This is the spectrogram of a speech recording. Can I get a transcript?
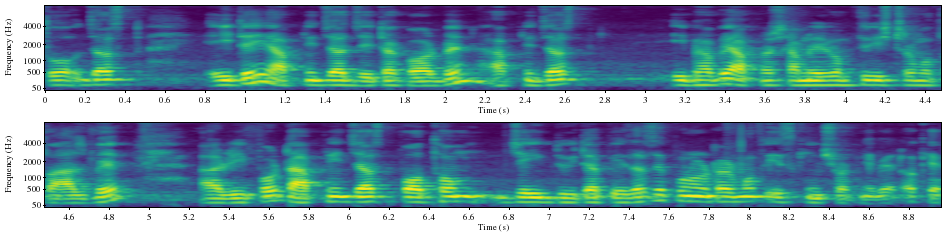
তো জাস্ট এইটাই আপনি যা যেটা করবেন, আপনি জাস্ট এইভাবে আপনার সামনে এরকম তিরিশটার মতো আসবে, আর রিপোর্ট আপনি জাস্ট প্রথম যেই দুইটা পেজ আছে, পনেরোটার মতো স্ক্রিনশট নেবেন ওকে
